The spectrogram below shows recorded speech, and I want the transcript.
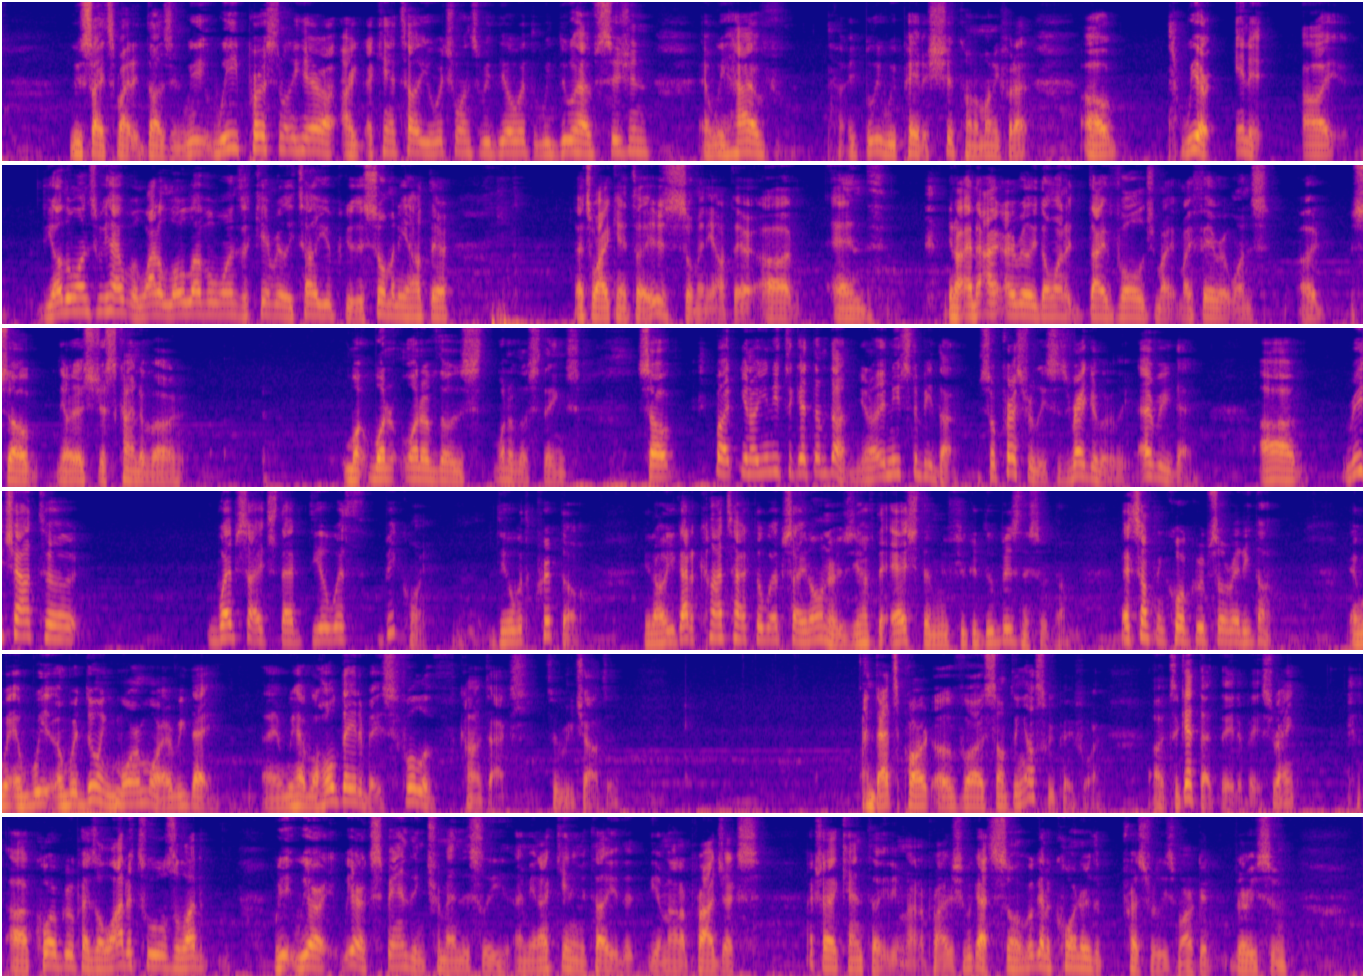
new sites by the dozen. We we personally here, I, I can't tell you which ones we deal with. We do have Cision, and we have, I believe we paid a shit ton of money for that. Uh, we are in it. Uh, the other ones we have a lot of low level ones. I can't really tell you because there's so many out there. That's why I can't tell you. There's so many out there, uh, and you know, and I, I really don't want to divulge my my favorite ones. Uh, so you know, it's just kind of a one one of those one of those things. So, but you know, you need to get them done. You know, it needs to be done. So press releases regularly, every day. Uh, reach out to websites that deal with Bitcoin, deal with crypto. You know, you got to contact the website owners. You have to ask them if you could do business with them. That's something core groups already done, and we and we and we're doing more and more every day. And we have a whole database full of contacts to reach out to. And that's part of uh, something else we pay for uh, to get that database, right? Uh, Core Group has a lot of tools, a lot of we, we are we are expanding tremendously. I mean, I can't even tell you the, the amount of projects. Actually, I can tell you the amount of projects we got. So we're going to corner the press release market very soon.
